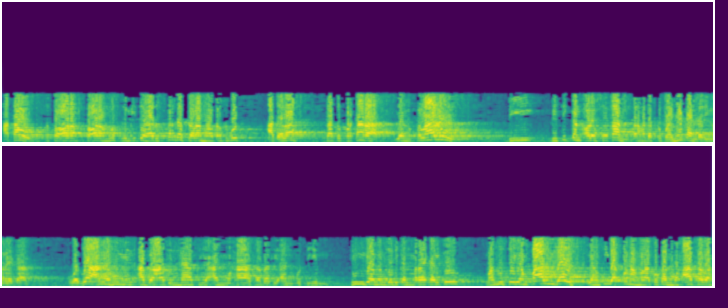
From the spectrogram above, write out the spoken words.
atau seseorang seorang muslim itu harus cerdas dalam hal tersebut adalah satu perkara yang selalu dibisikkan oleh setan terhadap kebanyakan dari mereka. Wa ja'alahum min ab'adin nasi an muhasabati hingga menjadikan mereka itu manusia yang paling jauh yang tidak pernah melakukan muhasabah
